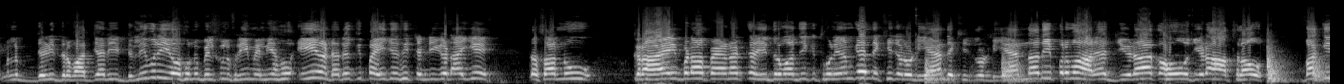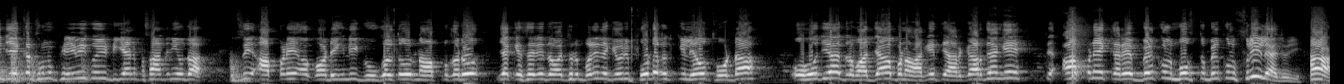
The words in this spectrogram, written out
ਮਤਲਬ ਜਿਹੜੀ ਦਰਵਾਜ਼ਿਆਂ ਦੀ ਡਿਲੀਵਰੀ ਉਹ ਤੁਹਾਨੂੰ ਬਿਲਕੁਲ ਫ੍ਰੀ ਮਿਲਣੀ ਆ। ਸੋ ਇਹ ਨਾ ਡਰਿਓ ਕਿ ਭਾਈ ਜੇ ਅਸੀਂ ਚੰਡੀਗੜ੍ਹ ਆਈਏ ਤਾਂ ਸਾਨੂੰ ਕਿਰਾਇਆ ਹੀ ਬੜਾ ਪੈਣਾ ਘਰੇ ਦਰਵਾਜ਼ੇ ਕਿੱਥੋਂ ਲਿਆਵਾਂਗੇ ਦੇਖੀ ਚਲੋ ਡਿਜ਼ਾਈਨ ਦੇਖੀ ਚਲੋ ਡਿਜ਼ਾਈਨਾਂ ਦੀ ਭਰਮਾਰ ਆ ਜਿਹੜਾ ਕਹੋ ਜਿਹੜਾ ਹੱਥ ਲਾਓ। ਬਾਕੀ ਜੇਕਰ ਤੁਹਾਨੂੰ ਫੇਰ ਵੀ ਕੋਈ ਡਿਜ਼ਾਈਨ ਪਸੰਦ ਨਹੀਂ ਆਉਂਦਾ ਤੁਸੀਂ ਆਪਣੇ ਅਕੋਰਡਿੰਗਲੀ ਗੂਗਲ ਤੋਂ ਨਾਪ ਕਰੋ ਜਾਂ ਕਿਸੇ ਦੇ ਦਰਵਾਜ਼ੇ ਤੁਹਾਨੂੰ ਬੜੀ ਲੱਗੇ ਉਹਦੀ ਫੋਟੋ ਖਿੱਚ ਕੇ ਲਿਆਓ ਤੁਹਾਡਾ ਉਹੋ ਜਿਹਾ ਦਰਵਾਜ਼ਾ ਬਣਾ ਕੇ ਤਿਆਰ ਕਰ ਦਿਆਂਗੇ ਤੇ ਆਪਣੇ ਘਰੇ ਬਿਲਕੁਲ ਮੁਫਤ ਬਿਲਕੁਲ ਫ੍ਰੀ ਲੈ ਜਾਓ ਜੀ। ਹਾਂ।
